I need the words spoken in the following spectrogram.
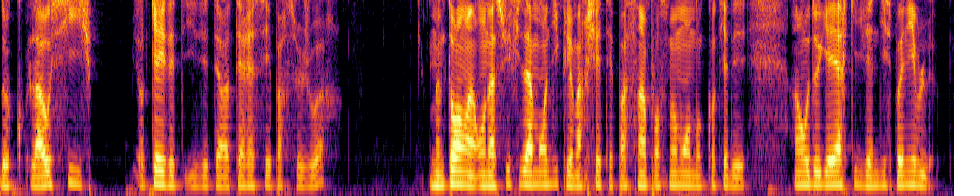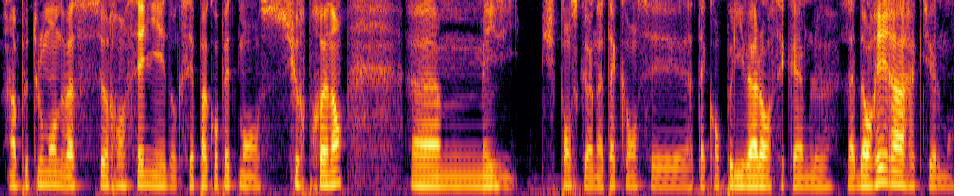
Donc là aussi, je- en tout cas, ils étaient, ils étaient intéressés par ce joueur. En même temps, on a suffisamment dit que le marché n'était pas simple en ce moment. Donc quand il y a des, un ou deux gaillards qui deviennent disponibles, un peu tout le monde va se renseigner. Donc c'est pas complètement surprenant. Euh, mais je pense qu'un attaquant, c'est attaquant polyvalent, c'est quand même la denrée rare actuellement.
